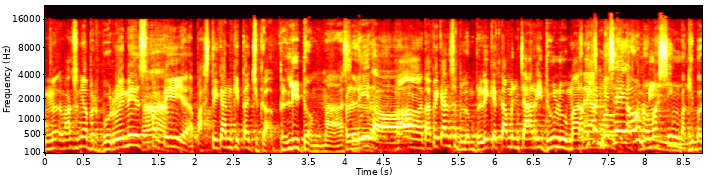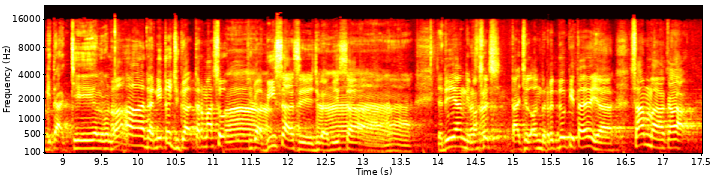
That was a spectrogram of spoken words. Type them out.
maksudnya berburu ini seperti ya pasti kan kita juga beli dong, Mas. Beli Ya. toh. Heeh, tapi kan sebelum beli kita mencari dulu mana Tapi yang kan mau biasanya kita ono beli. Mas sing bagi-bagi takjil. Heeh, dan itu juga termasuk Ah. juga bisa sih, juga Ah. bisa. Nah, jadi yang dimaksud takjil on the road itu kita ya sama kayak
